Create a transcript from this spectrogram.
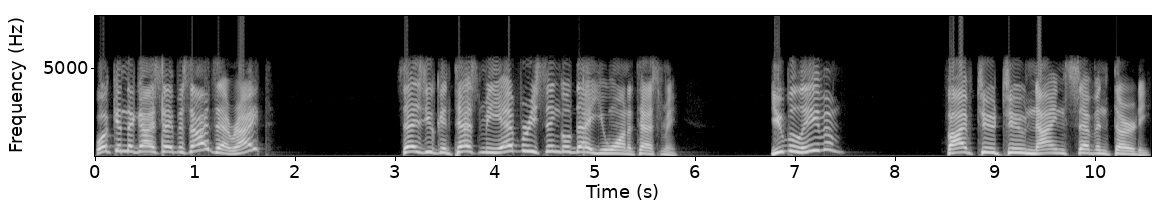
What can the guy say besides that, right? Says you can test me every single day you want to test me. You believe him? 522-9730.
